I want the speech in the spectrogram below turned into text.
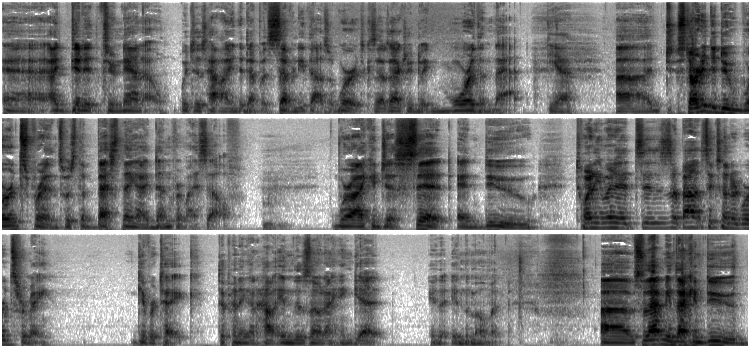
Uh, I did it through Nano, which is how I ended up with seventy thousand words because I was actually doing more than that. yeah. Uh, d- starting to do word sprints was the best thing I'd done for myself, where I could just sit and do twenty minutes is about six hundred words for me, give or take, depending on how in the zone I can get in in the moment. Uh, so that means I can do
